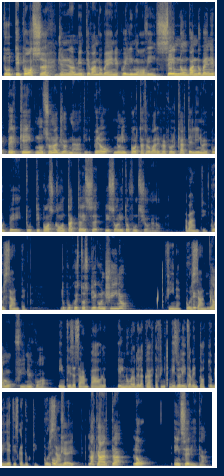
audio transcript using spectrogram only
Tutti i POS generalmente vanno bene, quelli nuovi. Se non vanno bene perché non sono aggiornati, però non importa trovare proprio il cartellino Apple Pay. Tutti i POS contactless di solito funzionano. Avanti. Pulsante. Dopo questo spiegoncino, Fine. Pulsante. andiamo fine qua. Intesa San Paolo. Il numero della carta finita. Visualizza 28 biglietti scaduti. Pulsante. Ok, la carta l'ho inserita.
